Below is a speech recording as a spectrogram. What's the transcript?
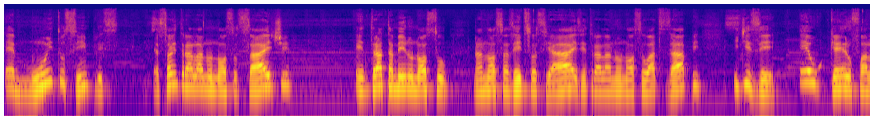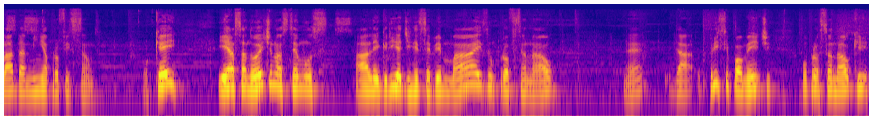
é muito simples. É só entrar lá no nosso site, entrar também no nosso, nas nossas redes sociais, entrar lá no nosso WhatsApp e dizer: Eu quero falar da minha profissão. Ok? E essa noite nós temos a alegria de receber mais um profissional, né? Da, principalmente um profissional que,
